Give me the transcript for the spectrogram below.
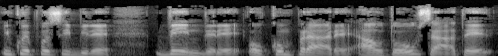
in cui è possibile vendere o comprare auto usate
